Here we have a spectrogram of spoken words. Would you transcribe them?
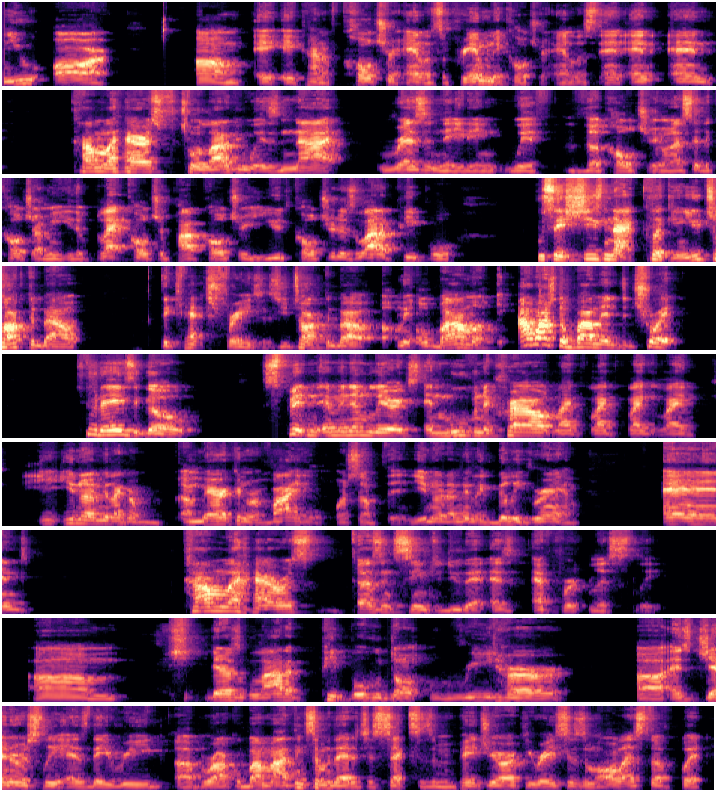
you are um, a, a, kind of culture analyst, a preeminent culture analyst, and and and Kamala Harris to a lot of people is not resonating with the culture. When I say the culture, I mean either black culture, pop culture, youth culture. There's a lot of people who say she's not clicking. You talked about the catchphrases. You talked about, I mean, Obama. I watched Obama in Detroit two days ago, spitting Eminem lyrics and moving the crowd like, like, like, like, you know what I mean, like a American revival or something. You know what I mean, like Billy Graham. And Kamala Harris doesn't seem to do that as effortlessly. Um, she, there's a lot of people who don't read her uh, as generously as they read uh, Barack Obama. I think some of that is just sexism and patriarchy, racism, all that stuff. But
